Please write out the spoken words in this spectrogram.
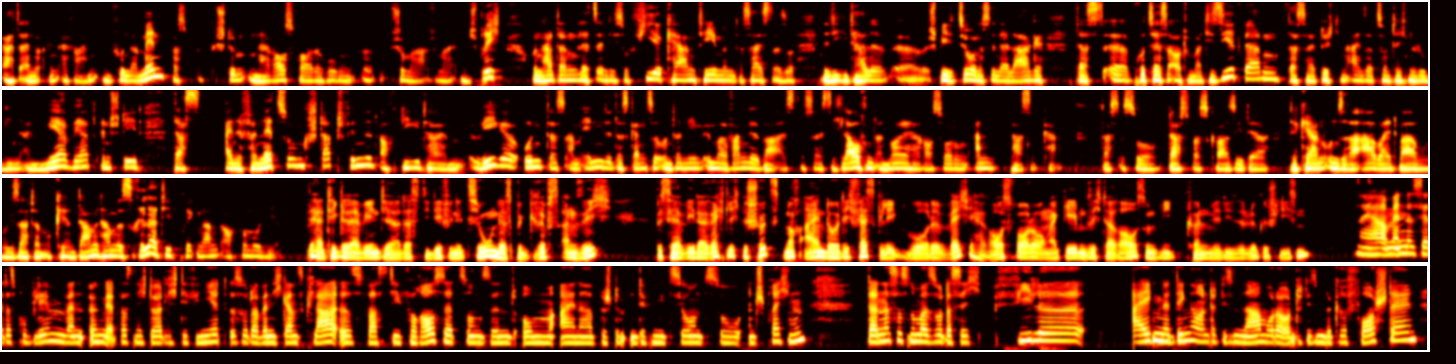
hat ein, ein, einfach ein Fundament, was bestimmten Herausforderungen äh, schon, mal, schon mal entspricht und hat dann letztendlich so vier Kernthemen. Das heißt also, eine digitale äh, Spedition ist in der Lage, dass äh, Prozesse automatisiert werden, dass halt durch den Einsatz von Technologien ein Mehrwert entsteht, dass eine Vernetzung stattfindet auf digitalem Wege und dass am Ende das ganze Unternehmen immer wandelbar ist. Das heißt, sich laufend an neue Herausforderungen anpassen kann. Das ist so das, was quasi der, der Kern unserer Arbeit war, wo wir gesagt haben, okay, und damit haben wir es relativ prägnant auch formuliert. Der Artikel erwähnt ja, dass die Definition des Begriffs an sich bisher weder rechtlich geschützt noch eindeutig festgelegt wurde. Welche Herausforderungen ergeben sich daraus und wie können wir diese Lücke schließen? Naja, am Ende ist ja das Problem, wenn irgendetwas nicht deutlich definiert ist oder wenn nicht ganz klar ist, was die Voraussetzungen sind, um einer bestimmten Definition zu entsprechen, dann ist es nun mal so, dass sich viele eigene Dinge unter diesem Namen oder unter diesem Begriff vorstellen,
